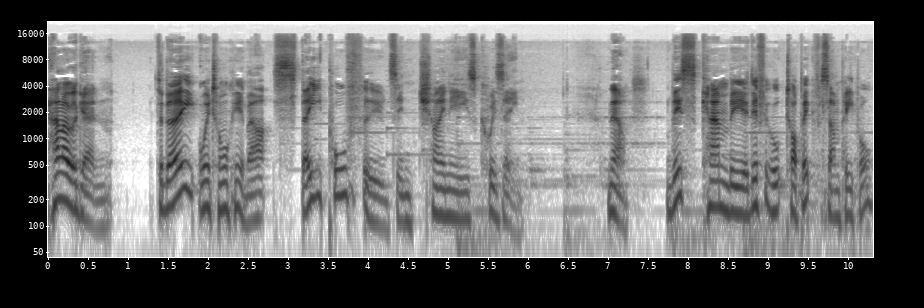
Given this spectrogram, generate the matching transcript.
Hello again. Today we're talking about staple foods in Chinese cuisine. Now, this can be a difficult topic for some people,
